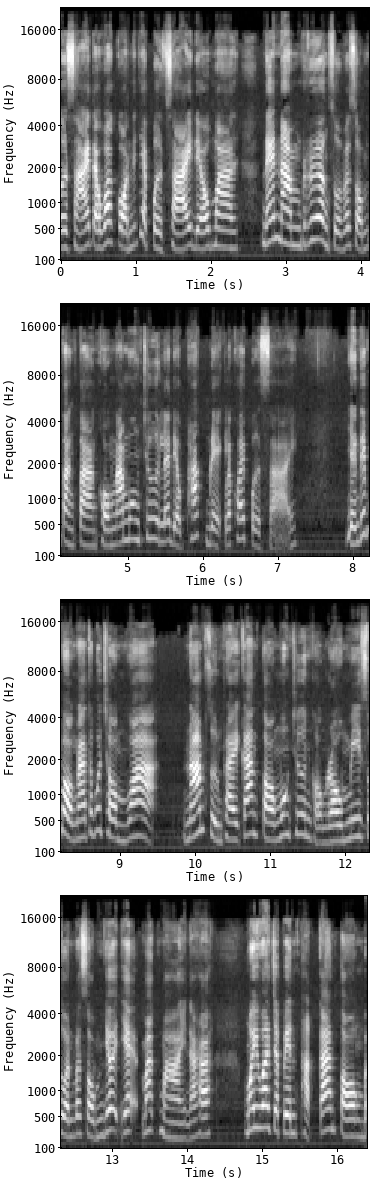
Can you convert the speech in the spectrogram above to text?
เปิดสายแต่ว่าก่อนที่จะเปิดสายเดี๋ยวมาแนะนำเรื่องส่วนผสมต่างๆ ของน้ำม่วงชื่นและเดี๋ยวพักเบรกแล้วค่อยเปิดสาย อย่างที่บอกนะท่านผู้ชมว่าน้ำสูนไพรก้านตองม่วงชื่นของเรามีส่วนผสมเยอะแยะมากมายนะคะ ไม่ว่าจะเป็นผักก้านตองใบ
